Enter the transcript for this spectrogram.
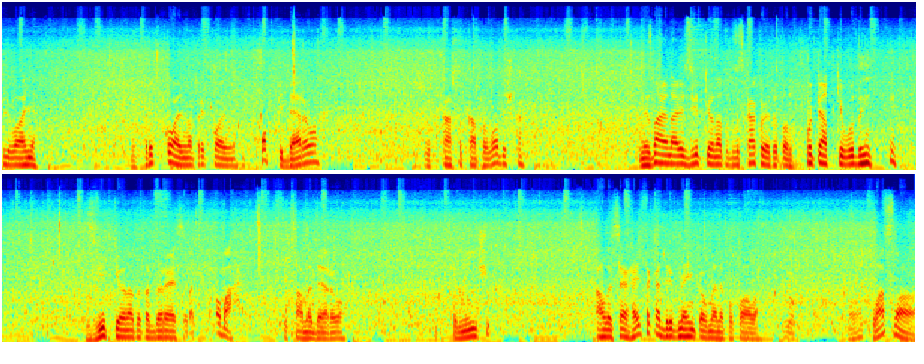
клювання. Ну, прикольно, прикольно. Оп, під дерево. Така ж така проводочка. Не знаю навіть звідки вона тут вискакує, тут он по п'ятки води. Звідки вона тут береться. Так. Оба! Під саме дерево. Камінчик. Але це геть така дрібненька в мене попала. Ну, О, класно.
